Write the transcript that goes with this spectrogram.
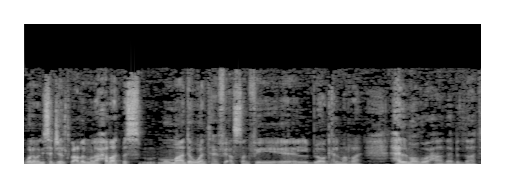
ولو أني سجلت بعض الملاحظات بس ما دونتها في أصلا في البلوج هالمرة. هالموضوع هذا بالذات.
